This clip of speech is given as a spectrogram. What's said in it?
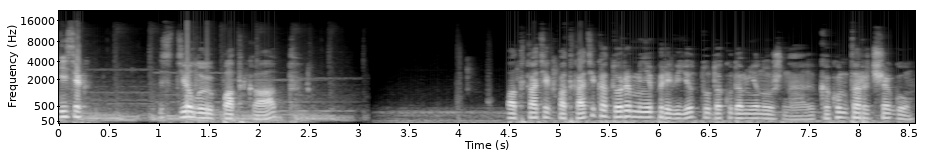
Если я сделаю подкат, Подкатик, подкатик, который мне приведет туда, куда мне нужно. К какому-то рычагу.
